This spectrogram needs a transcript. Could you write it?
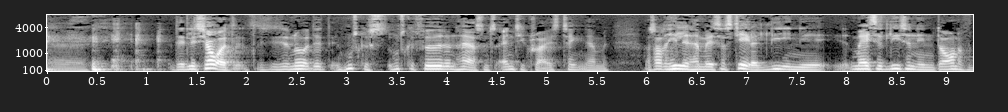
Øh, det er lidt sjovt, at det er noget, det, hun, skal, hun skal føde den her sådan, antichrist-ting der med. Og så er der hele det her med, så stjæler de lige en, øh, masser lige sådan en Dawn of the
